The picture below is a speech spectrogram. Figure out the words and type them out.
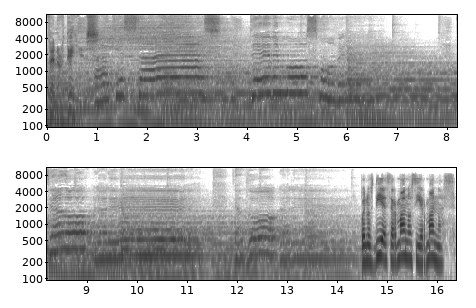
Fenertelles. Buenos días, hermanos y hermanas.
